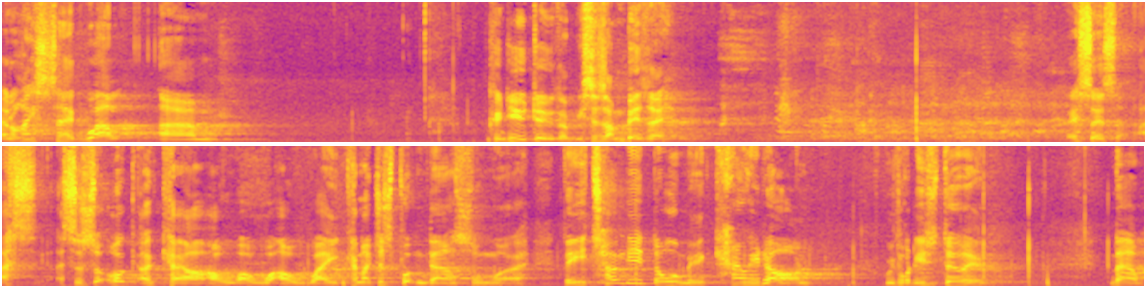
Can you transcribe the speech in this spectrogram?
and I said, well, um, can you do them? He says, I'm busy. He says, I, says, okay, I'll, I'll, I'll wait. Can I just put them down somewhere? Then he totally ignored me and carried on with what he's doing. Now,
